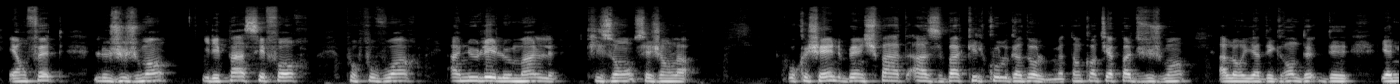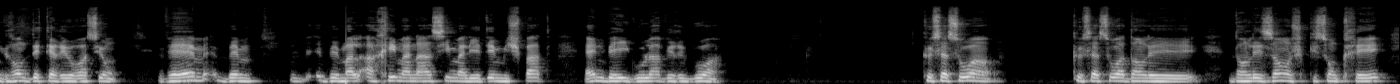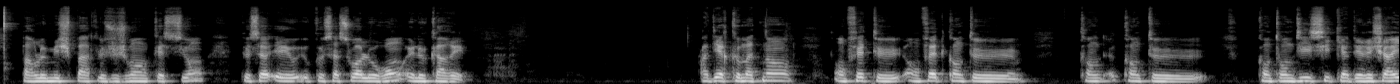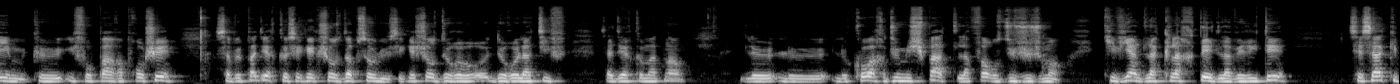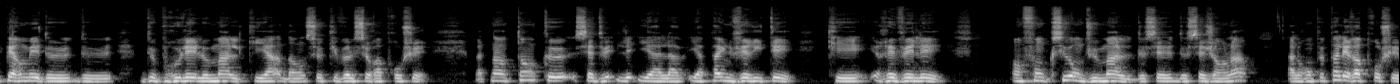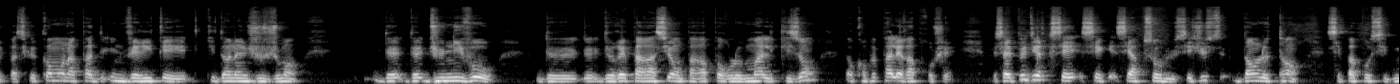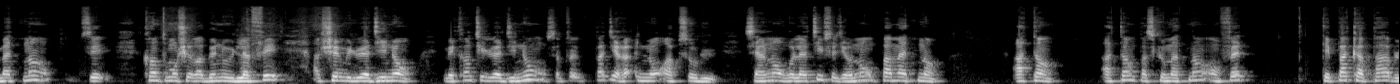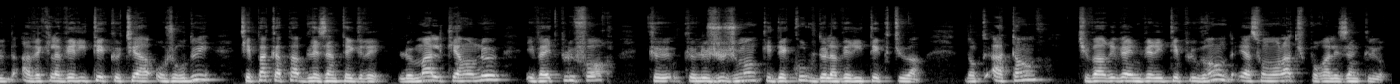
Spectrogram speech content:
Et en fait, le jugement, il n'est pas assez fort pour pouvoir annuler le mal qu'ils ont, ces gens-là. Maintenant, quand il n'y a pas de jugement, alors il y a des grandes, des, il y a une grande détérioration. Que ça soit, que ça soit dans les, dans les anges qui sont créés par le mishpat, le jugement en question, que ça, et, que ça soit le rond et le carré. À dire que maintenant, en fait, euh, en fait, quand euh, quand quand euh, quand on dit ici qu'il y a des Réchaïm, qu'il faut pas rapprocher, ça veut pas dire que c'est quelque chose d'absolu, c'est quelque chose de, de relatif. C'est-à-dire que maintenant, le, le, le du Mishpat, la force du jugement, qui vient de la clarté de la vérité, c'est ça qui permet de, de, de brûler le mal qu'il y a dans ceux qui veulent se rapprocher. Maintenant, tant que cette, il y a, il y a pas une vérité qui est révélée en fonction du mal de ces, de ces gens-là, alors on peut pas les rapprocher parce que comme on n'a pas une vérité qui donne un jugement de, du niveau de, de, réparation par rapport au mal qu'ils ont, Donc on peut pas les rapprocher. Mais ça pas dire que c'est, absolu. C'est juste dans le temps. C'est pas possible. Maintenant, c'est, quand mon cher Rabbeinu, il l'a fait, Hachem, il lui a dit non. Mais quand il lui a dit non, ça ne pas dire non absolu. C'est un non relatif, c'est-à-dire non, pas maintenant. Attends. Attends, parce que maintenant, en fait, t'es pas capable, avec la vérité que tu as aujourd'hui, tu n'es pas capable de les intégrer. Le mal qui est en eux, il va être plus fort que, le jugement qui découle de la vérité que tu as. Donc attends, tu vas arriver à une vérité plus grande et à ce moment-là, tu pourras les inclure.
